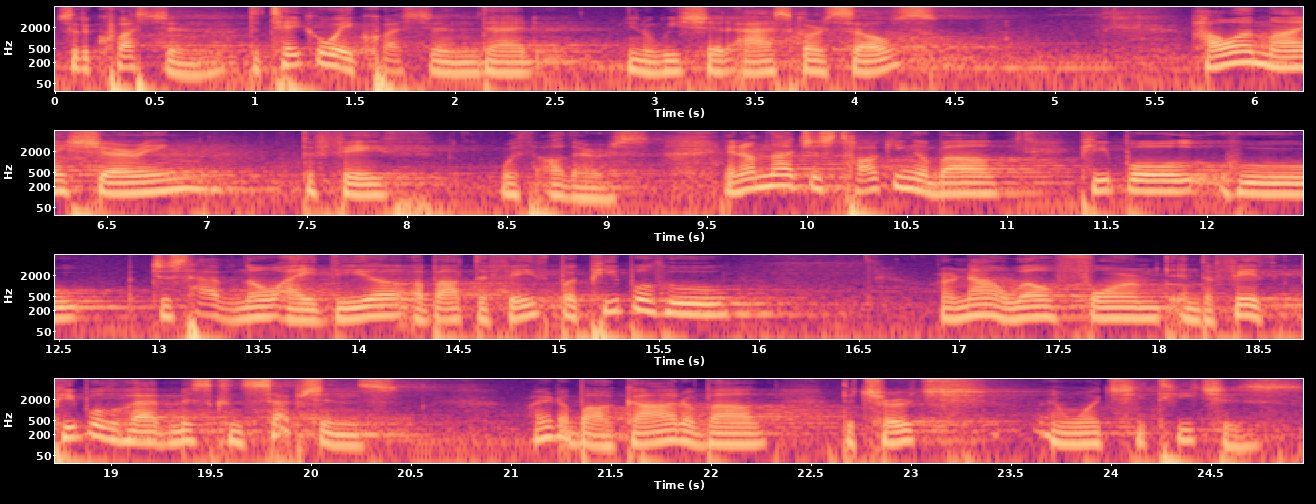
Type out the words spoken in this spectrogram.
So the question, the takeaway question that you know we should ask ourselves, how am I sharing the faith with others? And I'm not just talking about people who just have no idea about the faith, but people who are not well formed in the faith, people who have misconceptions, right, about God, about the church and what she teaches.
